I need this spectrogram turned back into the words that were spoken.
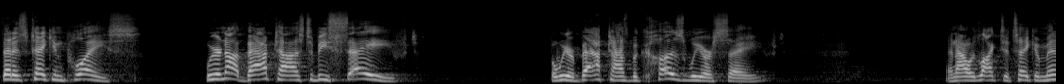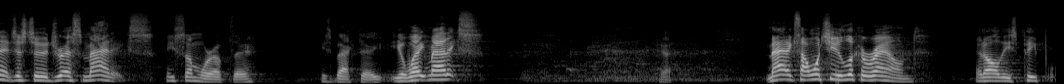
that has taken place. We are not baptized to be saved, but we are baptized because we are saved. And I would like to take a minute just to address Maddox. He's somewhere up there. He's back there. You awake, Maddox? Maddox, I want you to look around at all these people.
